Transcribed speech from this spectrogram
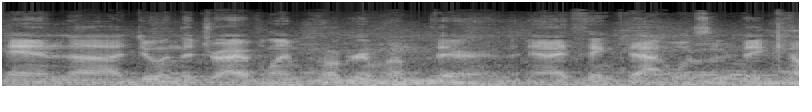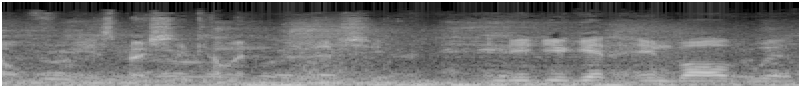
and uh, doing the driveline program up there. And I think that was a big help for me, especially coming into this year. And did you get involved with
